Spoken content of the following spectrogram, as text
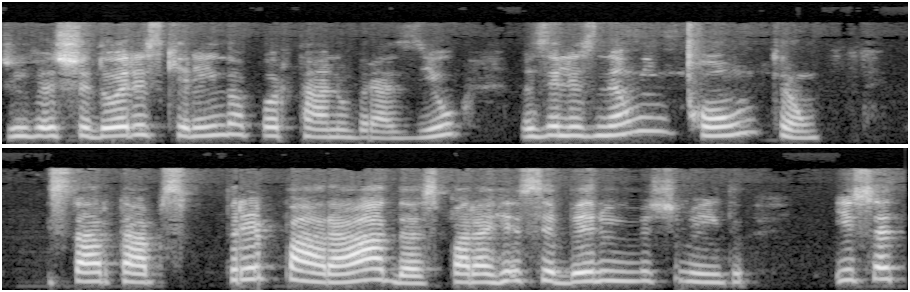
de investidores querendo aportar no Brasil, mas eles não encontram startups preparadas para receber o investimento. Isso é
